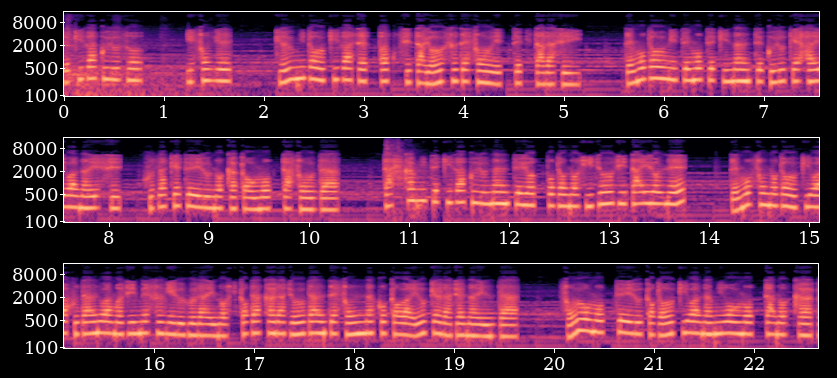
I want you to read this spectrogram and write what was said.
敵が来るぞ。急げ。急に同期が切迫した様子でそう言ってきたらしい。でもどう見ても敵なんて来る気配はないし、ふざけているのかと思ったそうだ。確かに敵が来るなんてよっぽどの非常事態よね。でもその同期は普段は真面目すぎるぐらいの人だから冗談でそんなことは言うキャラじゃないんだ。そう思っていると同期は何を思ったのか、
